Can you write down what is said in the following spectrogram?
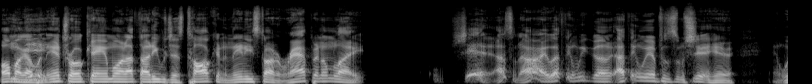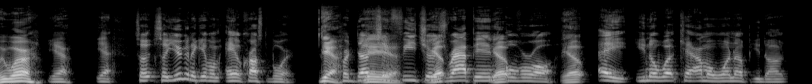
Oh my He god, did. when the intro came on, I thought he was just talking, and then he started rapping. I'm like, oh, shit. I said, all right, well, I think we go. I think we're in for some shit here, and we were. Yeah. Yeah. So so you're gonna give him A across the board. Yeah, Production, yeah, yeah. features, Yep. rapping, Yep. overall. Yep. Hey, you know what, Ken? I'm gonna one up you, dog.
